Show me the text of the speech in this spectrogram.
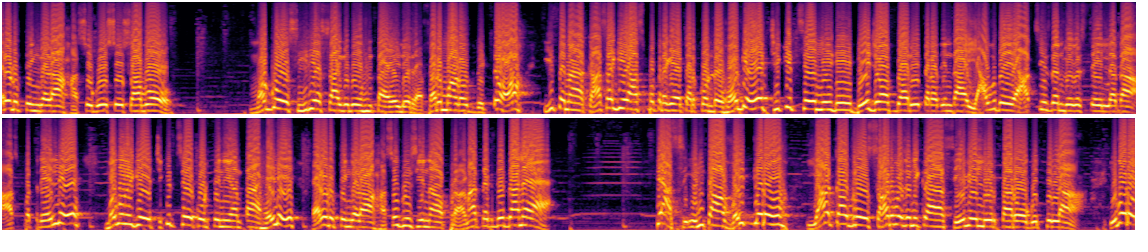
ಎರಡು ತಿಂಗಳ ಹಸುಗೂಸು ಸಾವು. ಮಗು ಸೀರಿಯಸ್ ಆಗಿದೆ ಅಂತ ಹೇಳಿ ರೆಫರ್ ಮಾಡೋದ್ ಬಿಟ್ಟು ಈತನ ಖಾಸಗಿ ಆಸ್ಪತ್ರೆಗೆ ಕರ್ಕೊಂಡು ಹೋಗಿ ಚಿಕಿತ್ಸೆ ನೀಡಿ ಬೇಜವಾಬ್ದಾರಿ ತರದಿಂದ ಯಾವುದೇ ಆಕ್ಸಿಜನ್ ವ್ಯವಸ್ಥೆ ಇಲ್ಲದ ಆಸ್ಪತ್ರೆಯಲ್ಲಿ ಮಗುವಿಗೆ ಚಿಕಿತ್ಸೆ ಕೊಡ್ತೀನಿ ಅಂತ ಹೇಳಿ ಎರಡು ತಿಂಗಳ ಹಸುಗುಸಿನ ಪ್ರಾಣ ತೆಗೆದಿದ್ದಾನೆ. ಎಸ್ ಇಂಥ ವೈದ್ಯರು ಯಾಕಾದ್ರೂ ಸಾರ್ವಜನಿಕ ಸೇವೆಯಲ್ಲಿ ಇರ್ತಾರೋ ಗೊತ್ತಿಲ್ಲ. ಇವರು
